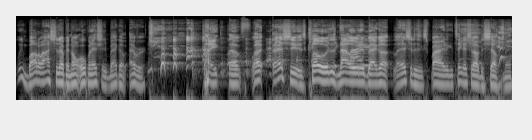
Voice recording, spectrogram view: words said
We bottle our shit up and don't open that shit back up ever. like the fuck? That shit is closed. It's, It's not opening it back up. Like that shit is expired. They can take that shit off the shelf, man.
